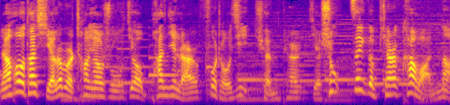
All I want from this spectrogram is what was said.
然后他写了本畅销书，叫《潘金莲复仇记》，全片结束。这个片看完呢，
